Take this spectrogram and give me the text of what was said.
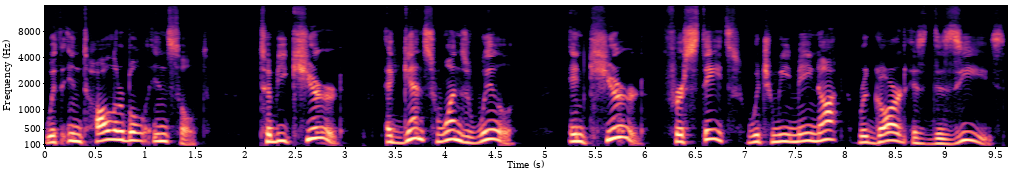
with intolerable insult. To be cured against one's will and cured for states which we may not regard as disease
